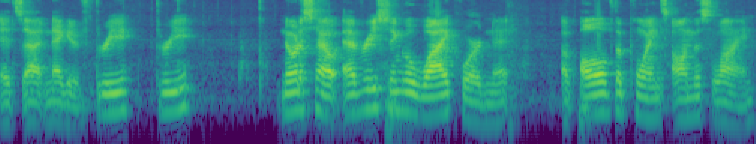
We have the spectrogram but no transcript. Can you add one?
It's at negative 3, 3. Notice how every single y coordinate of all of the points on this line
